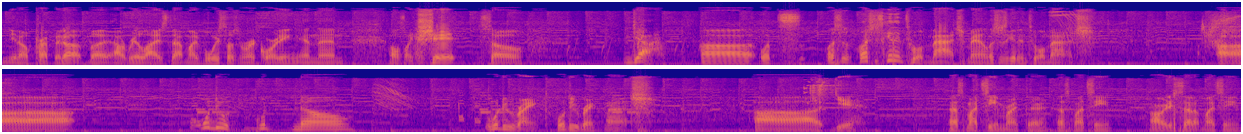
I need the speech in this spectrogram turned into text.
you know, prep it up, but I realized that my voice wasn't recording, and then I was like, shit. So, yeah. Uh, let's let's just, let's just get into a match, man. Let's just get into a match. Uh, we'll do we'll, no. We'll do ranked. We'll do ranked match. Uh, yeah. That's my team right there. That's my team. I already set up my team.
